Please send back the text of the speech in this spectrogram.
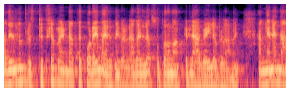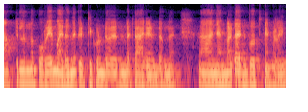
അതിൽ നിന്നും പ്രിസ്ക്രിപ്ഷൻ വേണ്ടാത്ത കുറെ മരുന്നുകളുണ്ട് അതെല്ലാം സൂപ്പർ മാർക്കറ്റിൽ അവൈലബിൾ ആണ്. അങ്ങനെ നാട്ടിൽ നിന്ന് കുറെ മരുന്ന് കിട്ടിക്കൊണ്ടുവരേണ്ട കാര്യമുണ്ടെന്ന് ഞങ്ങളുടെ അനുഭവത്തിൽ ഞങ്ങൾ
